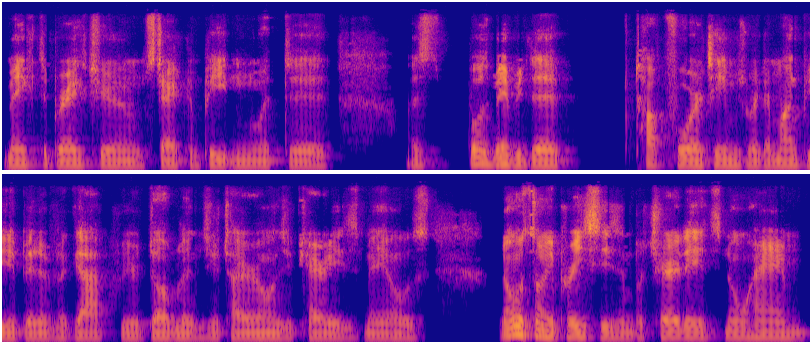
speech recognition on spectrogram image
make the breakthrough and start competing with the, I suppose maybe the top four teams where there might be a bit of a gap. Your Dublins, your Tyrones, your Kerrys, Mayos. No, it's only preseason, but surely it's no harm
